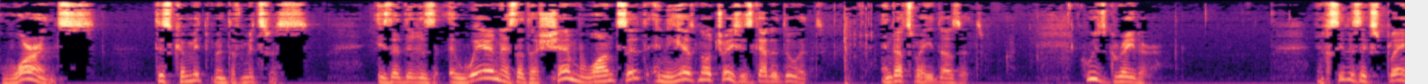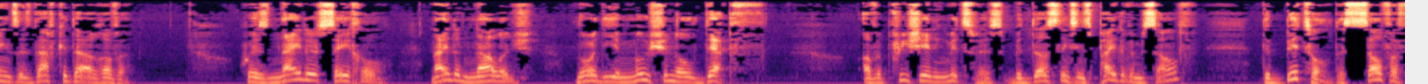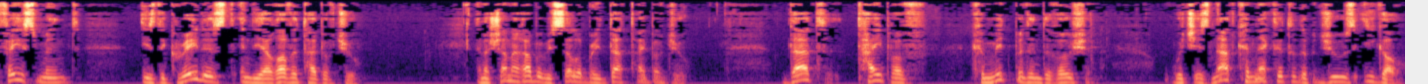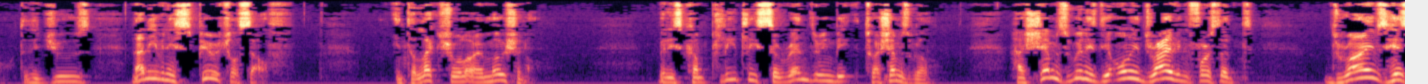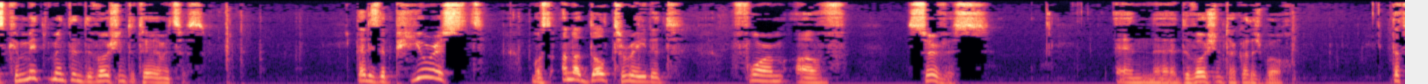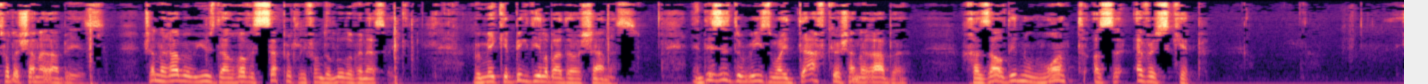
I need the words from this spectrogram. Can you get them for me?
warrants this commitment of mitzvahs. Is that there is awareness that Hashem wants it and he has no choice, he's got to do it. And that's why he does it. Who is greater? And Chassidus explains as Dafkeda Arava, who has neither seichel neither knowledge nor the emotional depth of appreciating mitzvahs, but does things in spite of himself, the bittul, the self-effacement, is the greatest in the Arava type of Jew. And Hoshana Rabbah, we celebrate that type of Jew. That type of commitment and devotion, which is not connected to the Jew's ego, to the Jew's, not even his spiritual self, intellectual or emotional, but he's completely surrendering to Hashem's will. Hashem's will is the only driving force that drives his commitment and devotion to Torah mitzvahs. That is the purest, most unadulterated form of service. and uh, devotion to HaKadosh Baruch That's what Hoshana Rabbah is. Hoshana Rabbah, we use the Arava separately from the Lulav and Esrik. We make a big deal about the Hoshanas. And this is the reason why Dafka Hoshana Rabbah, Chazal didn't want us to ever skip.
